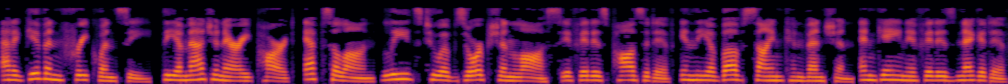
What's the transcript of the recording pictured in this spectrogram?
At a given frequency, the imaginary part, epsilon, leads to absorption loss if it is positive in the above sign convention and gain if it is negative.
